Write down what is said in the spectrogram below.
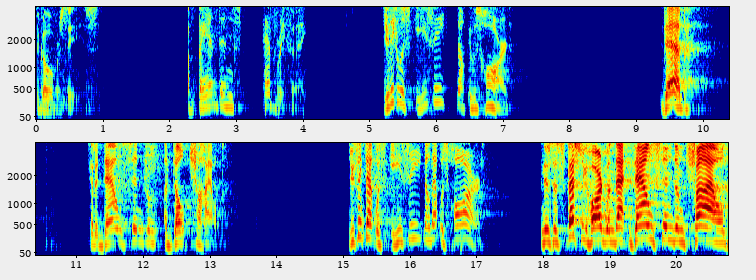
to go overseas. Abandons everything. You think it was easy? No, it was hard. Deb had a Down syndrome adult child. You think that was easy? No, that was hard. And it was especially hard when that Down syndrome child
